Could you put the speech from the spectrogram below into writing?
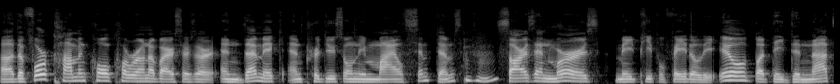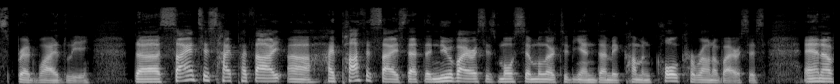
Uh, the four common cold coronaviruses are endemic and produce only mild symptoms. SARS and MERS made people fatally ill, but they did not spread widely. The scientists hypothi- uh, hypothesized that the new virus is most similar to the endemic common cold coronaviruses. And uh,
